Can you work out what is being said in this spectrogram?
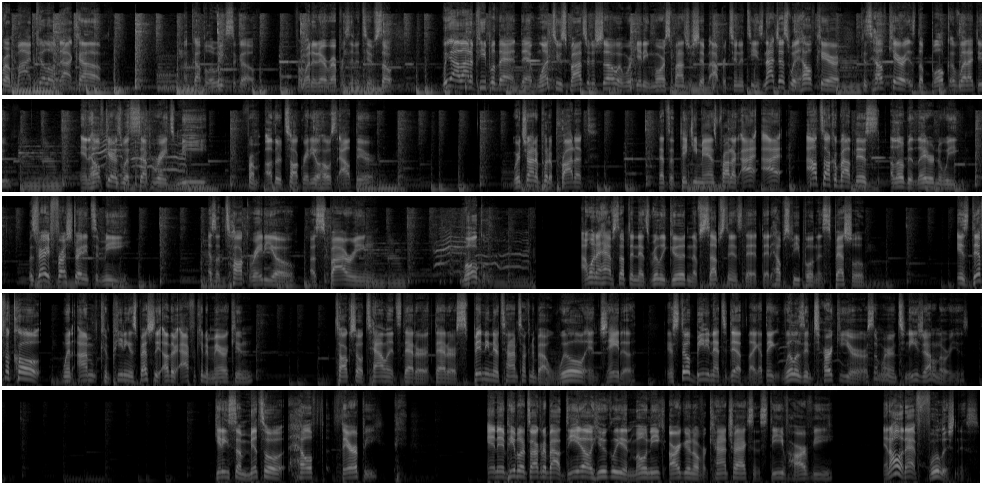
from mypillow.com a couple of weeks ago from one of their representatives. So we got a lot of people that that want to sponsor the show, and we're getting more sponsorship opportunities. Not just with healthcare, because healthcare is the bulk of what I do, and healthcare is what separates me from other talk radio hosts out there. We're trying to put a product that's a thinking man's product. I I I'll talk about this a little bit later in the week. But it's very frustrating to me as a talk radio aspiring mogul. I want to have something that's really good and of substance that that helps people and is special. It's difficult when I'm competing, especially other African American talk show talents that are that are spending their time talking about Will and Jada. They're still beating that to death. Like I think Will is in Turkey or, or somewhere in Tunisia. I don't know where he is. Getting some mental health therapy. and then people are talking about DL Hughley and Mo'Nique arguing over contracts and Steve Harvey and all of that foolishness.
